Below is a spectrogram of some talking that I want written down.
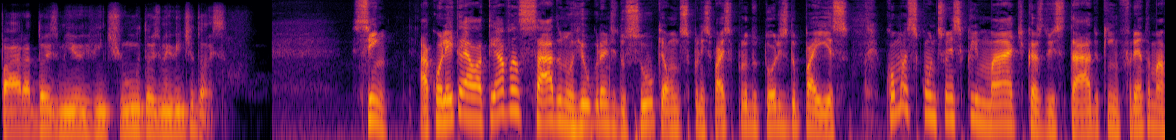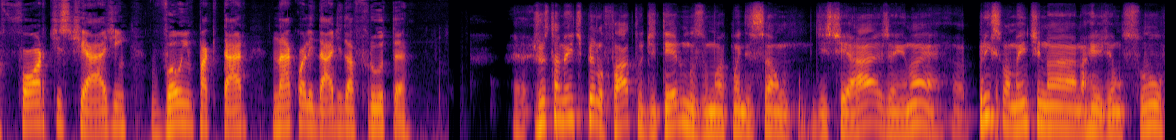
para 2021 e 2022. Sim, a colheita ela tem avançado no Rio Grande do Sul, que é um dos principais produtores do país. Como as condições climáticas do estado, que enfrenta uma forte estiagem, vão impactar na qualidade da fruta? É, justamente pelo fato de termos uma condição de estiagem, né, principalmente na, na região sul,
